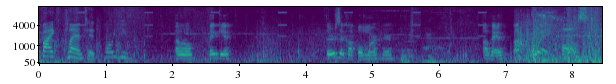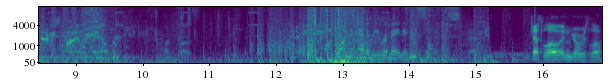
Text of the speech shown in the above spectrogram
Spike planted. For you. Oh, thank you. There's a couple more here. Okay. Halls. One enemy remaining. Just low and yours low.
